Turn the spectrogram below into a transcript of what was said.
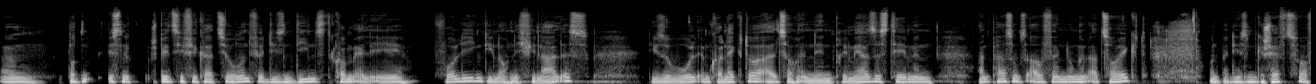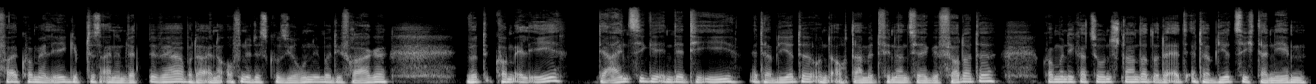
Ähm, dort ist eine Spezifikation für diesen Dienst COM-LE vorliegend, die noch nicht final ist die sowohl im Konnektor als auch in den Primärsystemen Anpassungsaufwendungen erzeugt. Und bei diesem Geschäftsvorfall ComLE gibt es einen Wettbewerb oder eine offene Diskussion über die Frage, wird ComLE der einzige in der TI etablierte und auch damit finanziell geförderte Kommunikationsstandard oder etabliert sich daneben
